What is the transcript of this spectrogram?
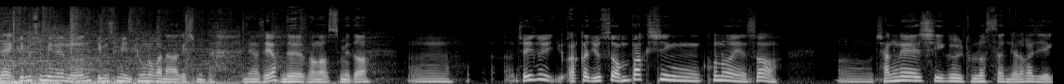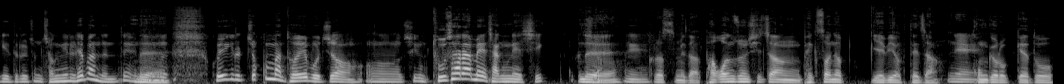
네, 김수민의 눈, 김수민 평론가 나와 계십니다. 안녕하세요. 네, 반갑습니다. 어, 저희도 아까 뉴스 unboxing 코너에서 어, 장례식을 둘러싼 여러 가지 얘기들을 좀 정리를 해봤는데 네. 그 얘기를 조금만 더 해보죠. 어, 지금 두 사람의 장례식. 그렇죠? 네, 네, 그렇습니다. 박원순 시장, 백선엽 예비역 대장 네. 공교롭게도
